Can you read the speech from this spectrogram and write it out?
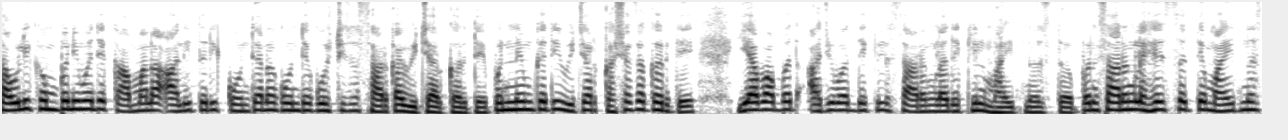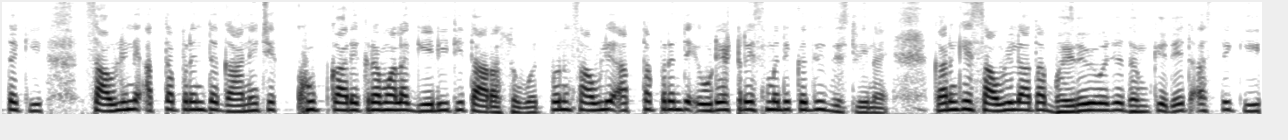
सावली कंपनीमध्ये कामाला आली तरी कोणत्या ना कोणत्या गोष्टीचा सारखा विचार करते. पण नेमकं ती विचार कशाचा करते या याबाबत अजिबात देखील सारंगला देखील माहीत नसतं. पण सारंगला हेच सत्य माहीत नसतं की सावलीने आत्तापर्यंत गाण्याचे खूप कार्यक्रमाला गेली ती तारासोबत. पण सावली आत्तापर्यंत एवढ्या स्ट्रेसमध्ये कधीच दिसली नाही. कारण की सावलीला आता भैरवी वजे धमकी देत असते की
